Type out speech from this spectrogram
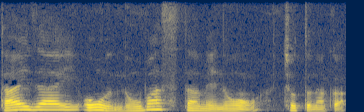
滞在を伸ばすためのちょっとなんか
